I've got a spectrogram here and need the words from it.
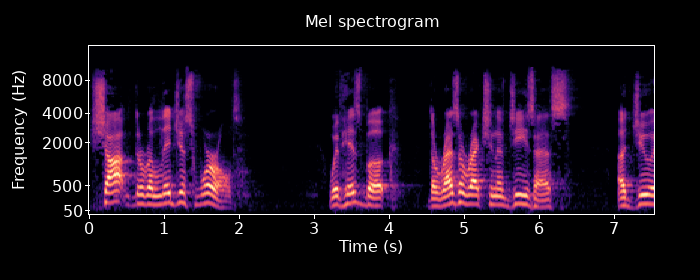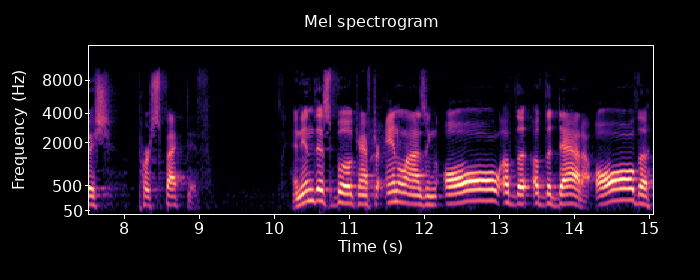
shocked the religious world with his book, The Resurrection of Jesus A Jewish Perspective. And in this book, after analyzing all of the, of the data, all the,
